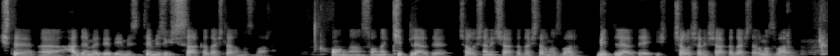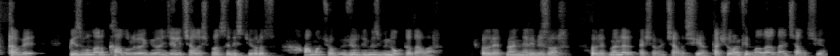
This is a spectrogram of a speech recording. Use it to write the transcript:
işte e, hademe dediğimiz temizlik işçisi arkadaşlarımız var. Ondan sonra kitlerde çalışan işçi arkadaşlarımız var. Bitlerde çalışan işçi arkadaşlarımız var. Tabii biz bunların kadrolu ve güvenceli çalışmasını istiyoruz. Ama çok üzüldüğümüz bir nokta da var. Öğretmenlerimiz var. Öğretmenler taşeron çalışıyor. Taşeron firmalardan çalışıyor.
